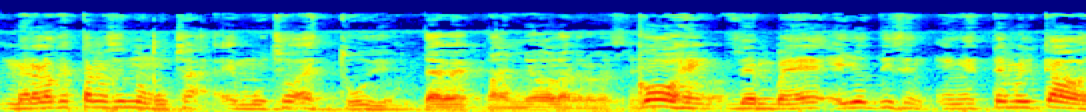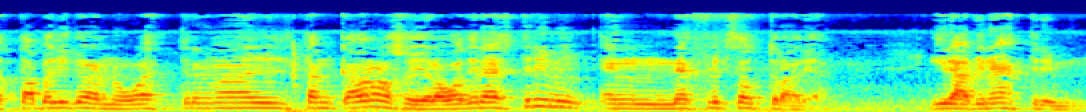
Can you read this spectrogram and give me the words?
mira lo que están haciendo muchas, en muchos estudios. TV española, creo que sí. cogen, de en vez de- ellos dicen, en este mercado esta película no va a estrenar tan cabroso, yo la voy a tirar a streaming en Netflix Australia. Y la tiran streaming.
